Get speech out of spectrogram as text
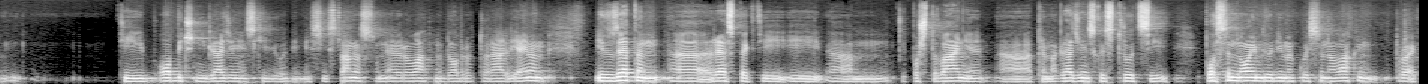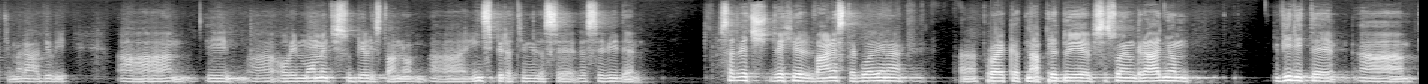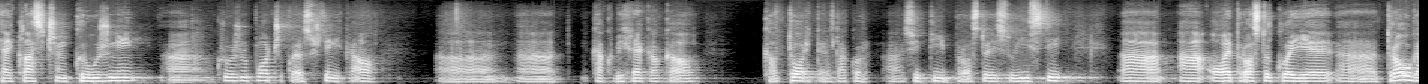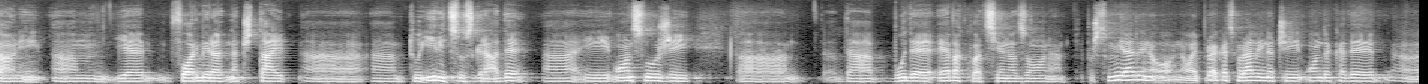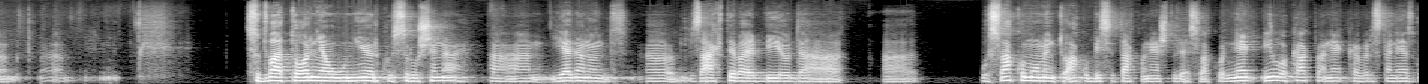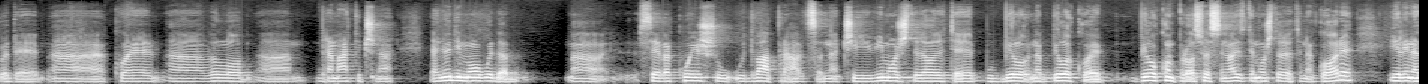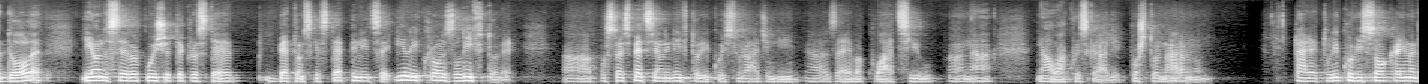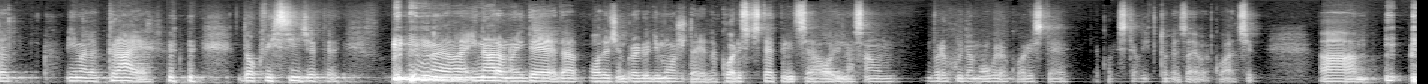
ti obični građevinski ljudi, mislim, stvarno su neverovatno dobro to radili. Ja imam izuzetan uh, respekt i, i, um, poštovanje uh, prema građevinskoj struci, posebno ovim ljudima koji su na ovakvim projektima radili. Uh, I uh, ovi momenti su bili stvarno uh, inspirativni da se, da se vide. Sad već 2012. godina uh, projekat napreduje sa svojom gradnjom. Vidite uh, taj klasičan kružni, uh, kružnu ploču koja je u suštini kao, uh, uh, kako bih rekao, kao kao torte, je tako? A, svi ti prostori su isti, a, a ovaj prostor koji je a, trougaoni a, je formira znači taj a, a, tu ivicu zgrade a, i on služi a, da bude evakuacijona zona. Pošto smo mi radili na, na ovaj projekat smo radili znači onda kada je a, a, su dva tornja u Njujorku srušena. A, jedan od a, zahteva je bio da a, u svakom momentu ako bi se tako nešto desilo, ako ne, bilo kakva neka vrsta nezgode a, koja je a, vrlo a, dramatična, da ljudi mogu da se evakuišu u dva pravca. Znači, vi možete da odete u bilo, na bilo koje bilo kom prostoru da se nalazite, možete da odete na gore ili na dole i onda se evakuišete kroz te betonske stepenice ili kroz liftove. A, postoje specijalni liftovi koji su rađeni a, za evakuaciju a, na, na ovakvoj zgradi. Pošto, naravno, dalje je toliko visoka, ima da, ima da traje dok vi siđete. I naravno ideja je da određen broj ljudi može da, da koristi stepenice, a ovi na samom vrhu da mogu da koriste, da koriste liftove za evakuaciju. A,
